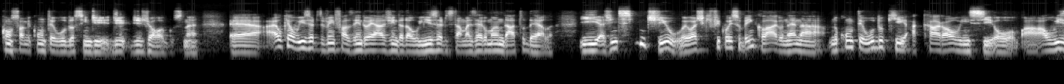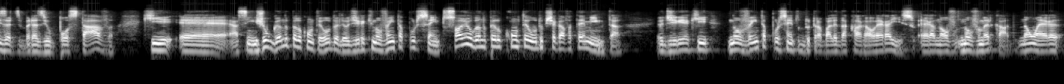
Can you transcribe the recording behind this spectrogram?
consome conteúdo assim de, de, de jogos, né. É, é, o que a Wizards vem fazendo é a agenda da Wizards, tá, mas era o mandato dela. E a gente sentiu, eu acho que ficou isso bem claro, né, na, no conteúdo que a Carol em si, ou a, a Wizards Brasil postava, que, é, assim, julgando pelo conteúdo, eu diria que 90%, só julgando pelo conteúdo que chegava até mim, tá? Eu diria que 90% do trabalho da Carol era isso, era novo, novo mercado. Não era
